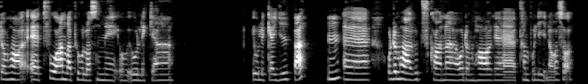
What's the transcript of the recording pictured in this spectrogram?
De har eh, två andra pooler som är av olika, olika djupa. Mm. Eh, och de har rutschkana och de har eh, trampoliner och så.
